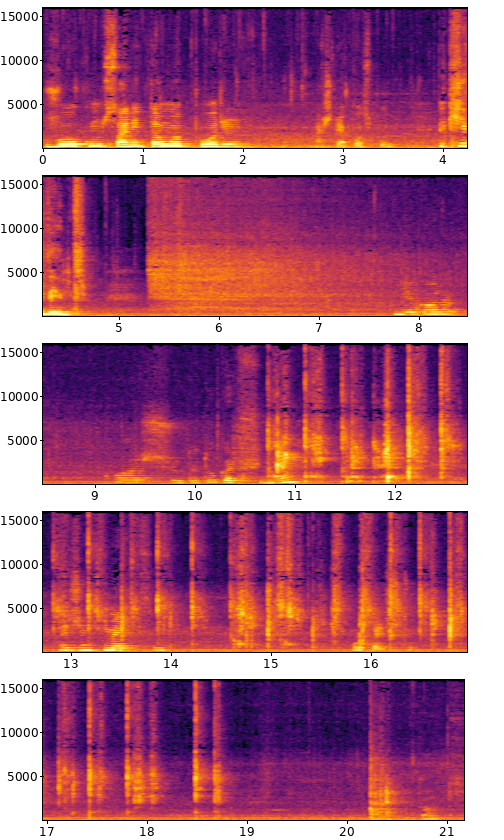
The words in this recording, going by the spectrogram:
Vou começar então a pôr, acho que já posso pôr, aqui dentro. E agora, com a ajuda do garfinho, a gente mete o resto. Pronto.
